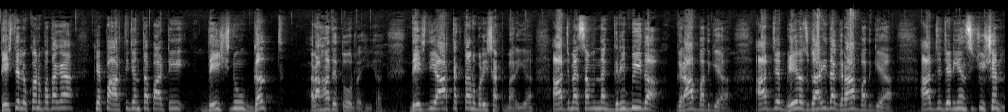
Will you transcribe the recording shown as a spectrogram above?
ਦੇਸ਼ ਦੇ ਲੋਕਾਂ ਨੂੰ ਪਤਾਗਾ ਕਿ ਭਾਰਤੀ ਜਨਤਾ ਪਾਰਟੀ ਦੇਸ਼ ਨੂੰ ਗਲਤ ਰਾਹਾਂ ਤੇ ਤੋਰ ਰਹੀ ਆ। ਦੇਸ਼ ਦੀ ਆਰਥਿਕਤਾ ਨੂੰ ਬੜੀ ਸੱਟ ਮਾਰੀ ਆ। ਅੱਜ ਮੈਂ ਸਮਝਦਾ ਗਰੀਬੀ ਦਾ ਗ੍ਰਾਫ ਵੱਧ ਗਿਆ। ਅੱਜ ਬੇਰੁਜ਼ਗਾਰੀ ਦਾ ਗ੍ਰਾਫ ਵੱਧ ਗਿਆ। ਅੱਜ ਜਿਹੜੀਆਂ ਇੰਸਟੀਟਿਊਸ਼ਨ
